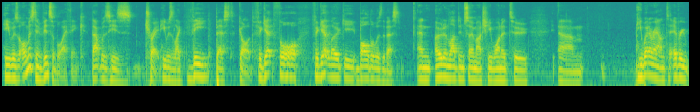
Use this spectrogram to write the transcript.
He was almost invincible, I think. That was his trait. He was like the best god. Forget Thor, forget Loki, Balder was the best. And Odin loved him so much, he wanted to. Um, he went around to every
